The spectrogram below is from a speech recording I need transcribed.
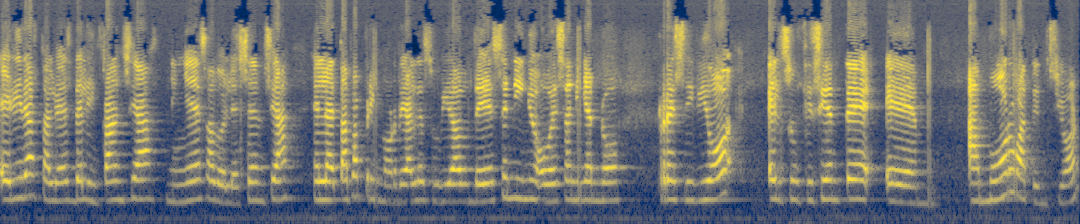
heridas tal vez de la infancia, niñez, adolescencia, en la etapa primordial de su vida, donde ese niño o esa niña no recibió el suficiente em, amor o atención,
